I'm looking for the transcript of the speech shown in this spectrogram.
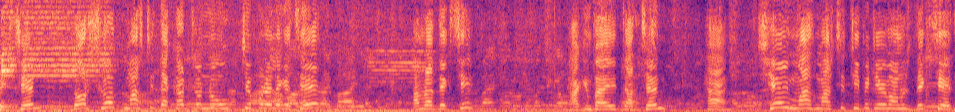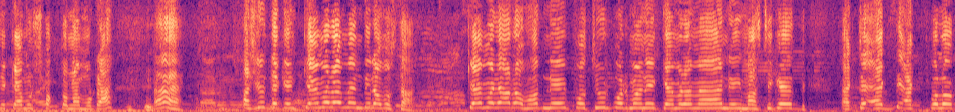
দেখছেন? দর্শক মাছটি দেখার জন্য উপচে পড়ে লেগেছে। আমরা দেখছি। হাকিম ভাই যাচ্ছেন। হ্যাঁ সেই মাছ মাছটি টিপে টিপে মানুষ দেখছে যে কেমন শক্ত না মোটা। হ্যাঁ আসলে দেখেন ক্যামেরাম্যানদের অবস্থা। ক্যামেরার অভাব নেই প্রচুর পরিমাণে ক্যামেরাম্যান এই মাছটিকে একটা এক এক পলক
